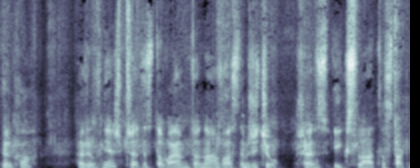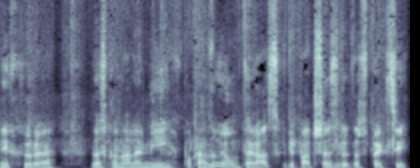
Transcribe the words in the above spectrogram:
tylko również przetestowałem to na własnym życiu przez x lat ostatnich, które doskonale mi pokazują teraz, gdy patrzę z retrospekcji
